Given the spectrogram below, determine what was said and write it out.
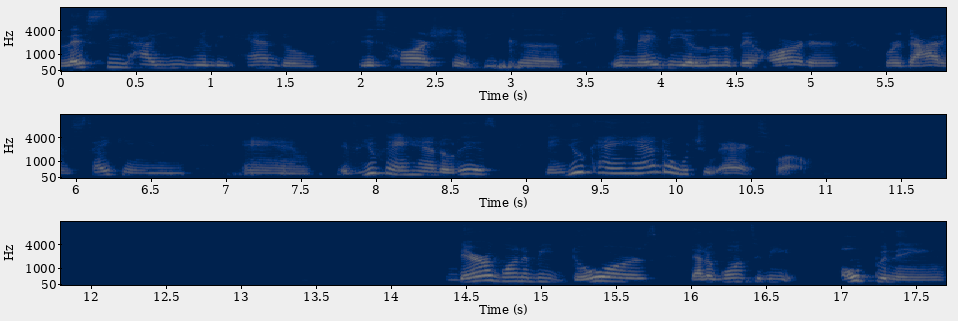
let's see how you really handle this hardship because it may be a little bit harder where God is taking you. And if you can't handle this, then you can't handle what you asked for. There are going to be doors that are going to be opening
